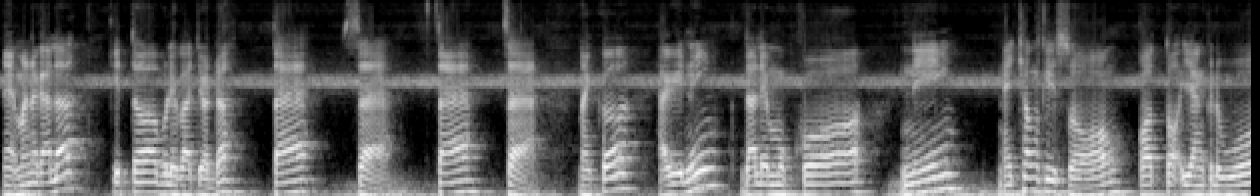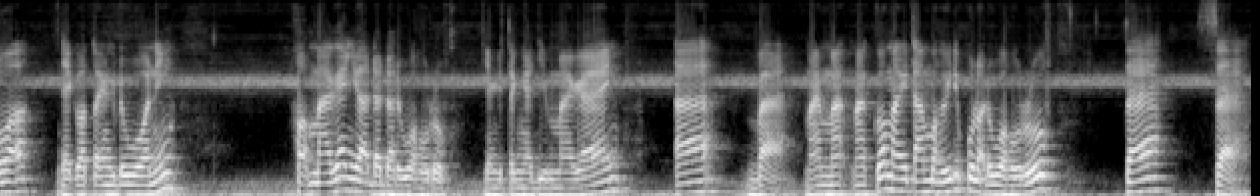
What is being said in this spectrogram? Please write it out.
nah manakala kita boleh baca dah ta sa ta sa maka hari ni dalam muka ni ni chong kotok kotak yang kedua ya kotak yang kedua ni hak maran ya ada dah dua huruf yang kita ngaji kemarin a ba Ma- ma- maka mari tambah ini pula dua huruf ta sa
